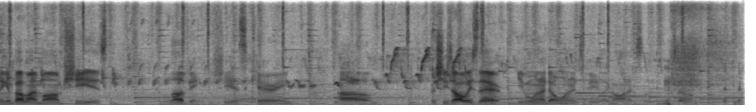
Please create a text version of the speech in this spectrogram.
thing about my mom, she is loving. She is caring. Um, but she's always there, even when I don't want her to be, like honestly. So.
